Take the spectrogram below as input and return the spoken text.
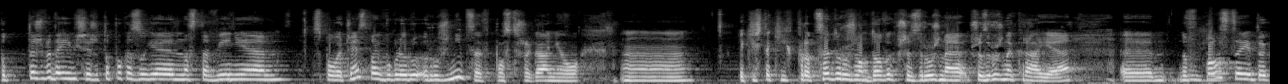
bo też wydaje mi się, że to pokazuje nastawienie społeczeństwa i w ogóle różnice w postrzeganiu mm, jakichś takich procedur rządowych przez różne, przez różne kraje. No w Polsce jednak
